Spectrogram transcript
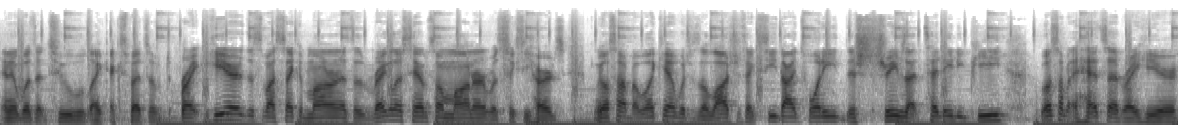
and it wasn't too like expensive. Right here, this is my second monitor. It's a regular Samsung monitor with 60 hertz. We also have my webcam, which is a Logitech C920. This streams at 1080p. We also have a headset right here.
